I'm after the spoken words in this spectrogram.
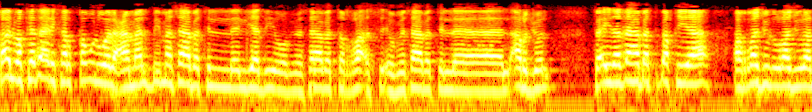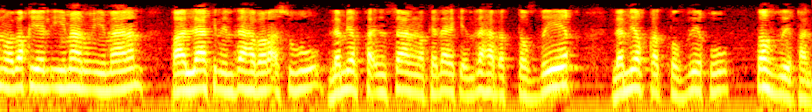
قال وكذلك القول والعمل بمثابة اليد وبمثابة الرأس وبمثابة الأرجل. فإذا ذهبت بقي الرجل رجلا وبقي الإيمان إيمانا قال لكن إن ذهب رأسه لم يبقى إنسانا وكذلك إن ذهب التصديق لم يبقى التصديق تصديقا.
